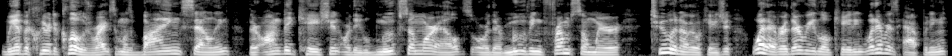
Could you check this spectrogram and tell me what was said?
we have a clear to close, right? Someone's buying, selling, they're on vacation, or they move somewhere else, or they're moving from somewhere to another location, whatever, they're relocating, whatever is happening,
